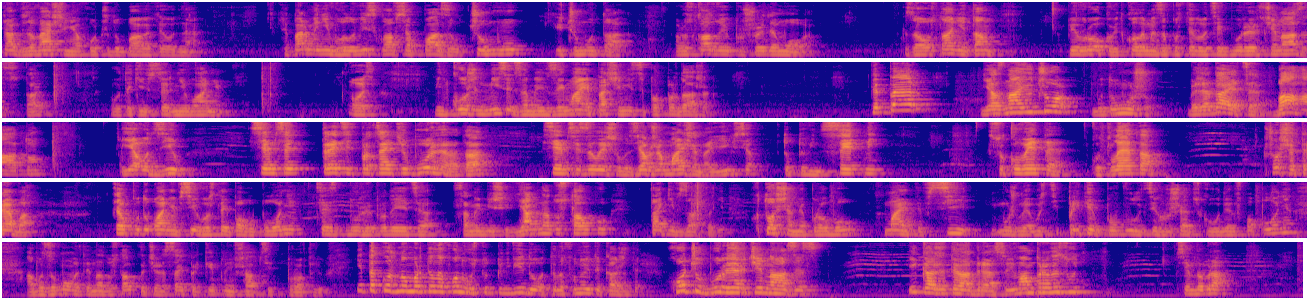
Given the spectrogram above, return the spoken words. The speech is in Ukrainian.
так, в завершення хочу додати одне. Тепер мені в голові склався пазл, чому і чому так. Розказую, про що йде мова. За останні там півроку, відколи ми запустили оцей бургер Чиназис, так? Отакий в сирній вані. Ось. Він кожен місяць займає перше місце по продажах. Тепер я знаю чого, бо тому що виглядає це багато. Я от з'їв 70, 30% бургера, та? 70 залишилось. Я вже майже наївся. Тобто він ситний, соковите котлета. Що ще треба? Це вподобання всіх гостей пабу Полоні. Цей бургер продається саме більше як на доставку, так і в закладі. Хто ще не пробував, маєте всі можливості прийти по вулиці Грушевського 1 в Паполоні або замовити на доставку через сайт, прикріплений в шапці профілю. І також номер телефону, ось тут під відео. Телефонуєте, кажете, хочу бургер чи назис. І кажете адресу, і вам привезуть. Всім добра!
